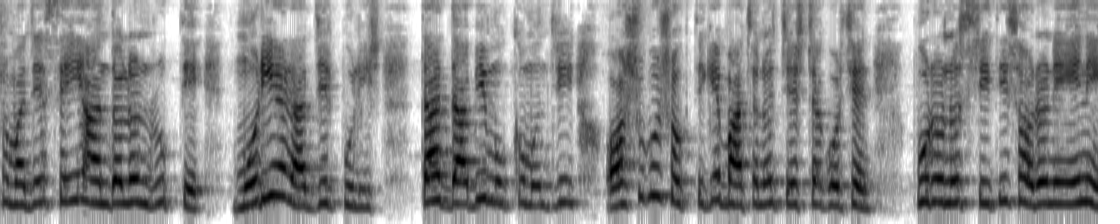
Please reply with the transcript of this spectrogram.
সমাজে সেই আন্দোলন রুখতে মরিয়া রাজ্যের পুলিশ তার দাবি মুখ্যমন্ত্রী অশুভ শক্তিকে বাঁচানোর চেষ্টা করছেন। পুরনো স্মৃতি স্মরণে এনে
